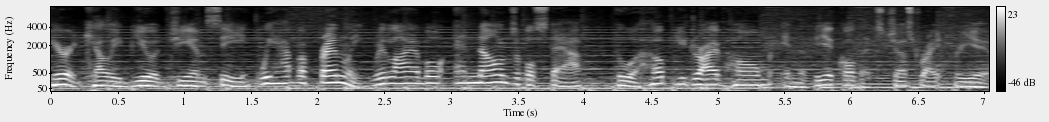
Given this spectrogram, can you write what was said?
Here at Kelley Buick GMC, we have a friendly, reliable, and knowledgeable staff who will help you drive home in the vehicle that's just right for you.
